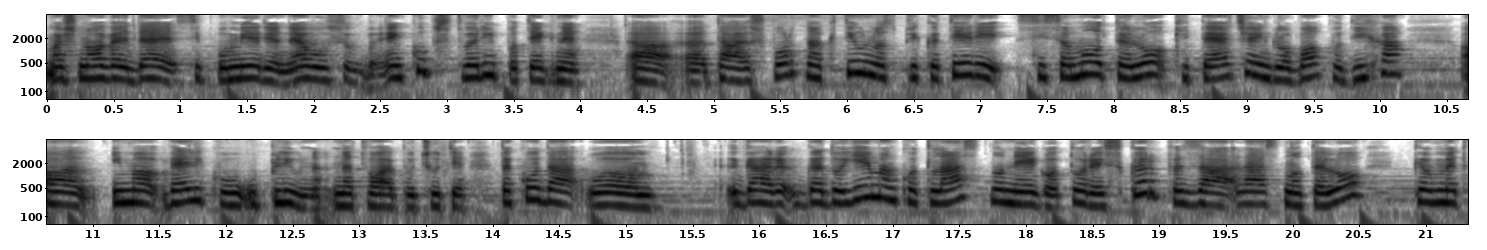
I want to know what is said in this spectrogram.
imaš nove ideje, si pomirjen. Evo, en kup stvari potegne a, ta športna aktivnost, pri kateri si samo telo, ki teče in globoko diha, uh, ima veliko vpliv na, na tvoje počutje. Tako da um, ga, ga dojemam kot lastno nego, torej skrb za lastno telo. Med,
